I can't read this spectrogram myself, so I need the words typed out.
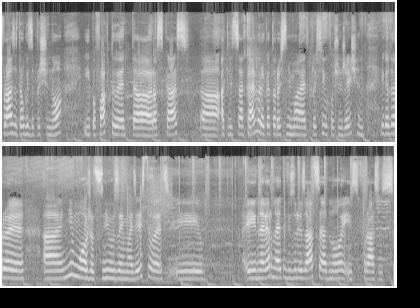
фразы «трогать запрещено». И по факту это рассказ а, от лица камеры, которая снимает красивых очень женщин и которая а, не может с ними взаимодействовать. И, и, наверное, это визуализация одной из фраз из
